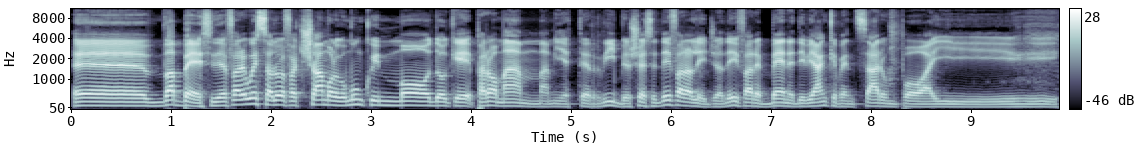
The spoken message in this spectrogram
eh, vabbè, si deve fare questo, allora facciamolo comunque in modo che, però mamma mia, è terribile, cioè se devi fare la legge, la devi fare bene, devi anche pensare un po' ai...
